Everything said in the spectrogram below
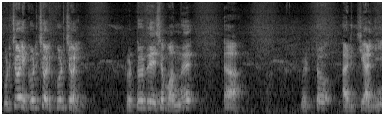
കുടിച്ചോളി കുടിച്ചോളി കുടിച്ചോളി. വിട്ടു ദേഷ്യം വന്ന് ആ വിട്ടു അടിച്ച് കളഞ്ഞി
